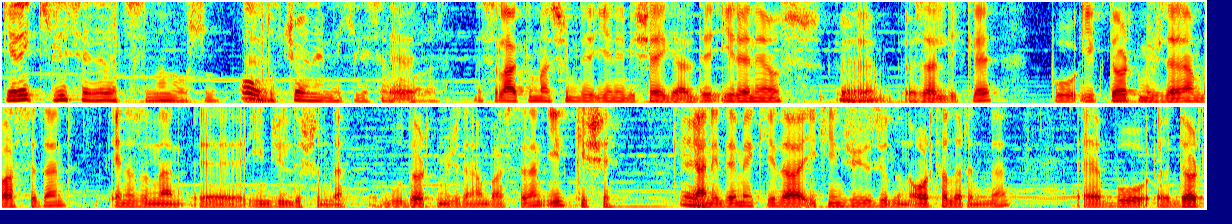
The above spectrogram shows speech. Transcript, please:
gerek kiliseler açısından olsun Evet. oldukça önemli kilise Evet. babaları. mesela aklıma şimdi yeni bir şey geldi. Ireneus Hı hı. e, özellikle bu ilk dört müjdeden bahseden en azından e, İncil dışında bu dört müjdeden bahseden ilk kişi. Evet. Yani demek ki daha ikinci yüzyılın ortalarında e, bu e, dört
